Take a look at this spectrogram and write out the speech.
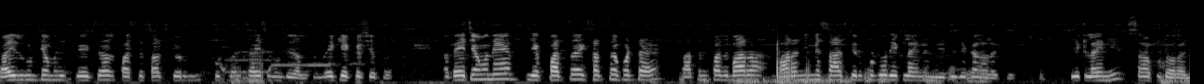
चाळीस गुंठ्यामध्ये त्रेचाळीस पाचशे साठ स्क्वेअर फूटमध्ये चाळीस गुंठे झालं. समजा एक एकर क्षेत्र. आता याच्यामध्ये एक पाचचा एक सातचा पट्टा आहे. सात आणि पाच बारा बारा निम्मे सहा स्क्वेअर फुटवर एक लाईन आली त्याची एका झाडाची. एक लाईन ही सहा फुटावर आली.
